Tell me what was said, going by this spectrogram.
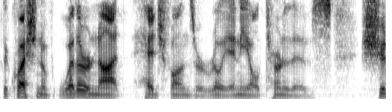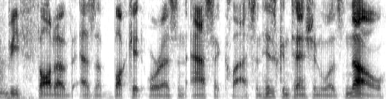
the question of whether or not hedge funds or really any alternatives should be thought of as a bucket or as an asset class. And his contention was no,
